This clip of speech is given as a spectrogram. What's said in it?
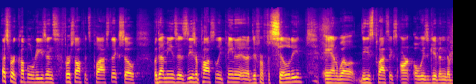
That's for a couple reasons. First off, it's plastic. So what that means is these are possibly painted in a different facility. And well, these plastics aren't always given the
